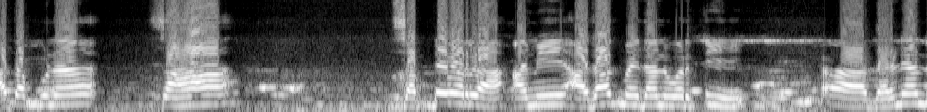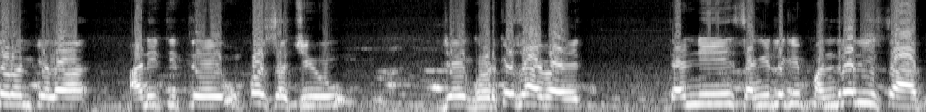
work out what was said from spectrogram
आता पुन्हा सहा सप्टेंबरला आम्ही आझाद मैदानवरती धरणे आंदोलन केलं. आणि तिथले उपसचिव जे घोडके साहेब आहेत त्यांनी सांगितलं की पंधरा दिवसात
